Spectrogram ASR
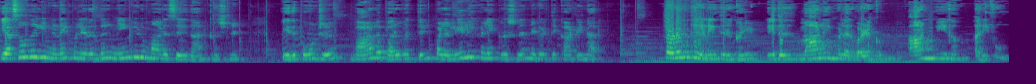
யசோதையின் நினைப்பிலிருந்து நீங்கிடுமாறு செய்தான் கிருஷ்ணன். இது போன்று பால பருவத்தில் பல லீலைகளை கிருஷ்ணன் நிகழ்த்தி காட்டினார். தொடர்ந்து இணைந்திருங்கள். இது மாலை மலர் வழங்கும் ஆன்மீகம் அறிவோம்.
